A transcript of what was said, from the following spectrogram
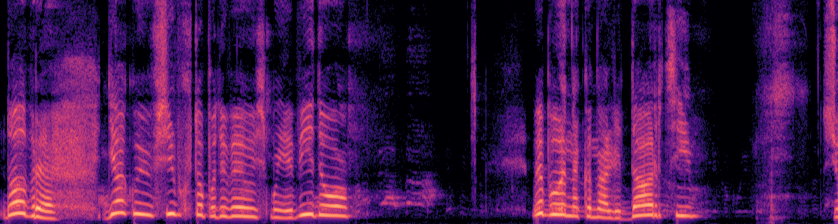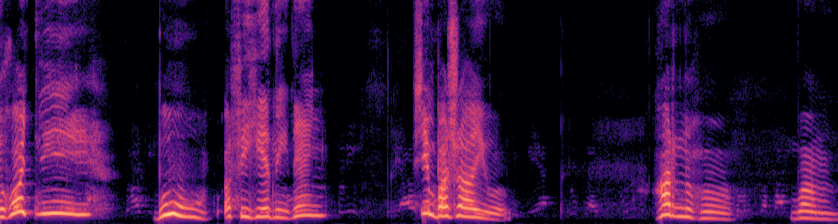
Добре, дякую всім, хто подивився моє відео. Ви були на каналі Дарці. Сьогодні був офігенний день. Всім бажаю гарного вам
